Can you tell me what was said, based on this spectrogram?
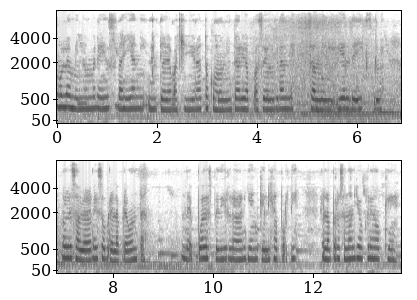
Hola, mi nombre es Dayani del Telebachillerato Comunitario Paseo El Grande, San Miguel de Ixtla. Hoy les hablaré sobre la pregunta de ¿puedes pedirle a alguien que elija por ti? En lo personal yo creo que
